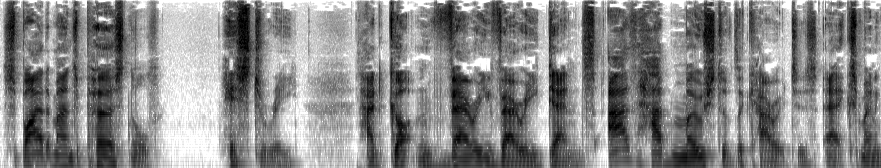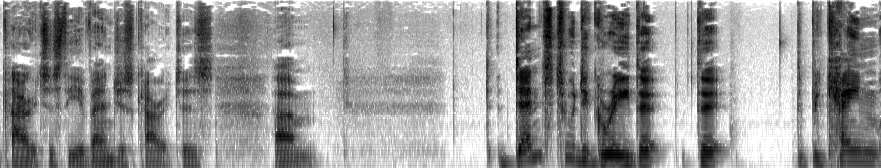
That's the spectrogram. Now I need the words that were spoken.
Spider Man's personal history had gotten very, very dense, as had most of the characters, X Men characters, the Avengers characters, um, dense to a degree that that became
